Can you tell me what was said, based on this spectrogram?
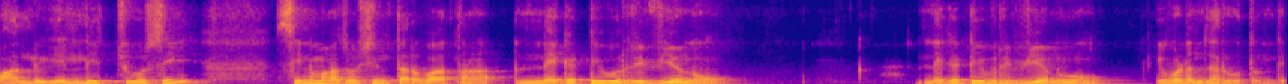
వాళ్ళు వెళ్ళి చూసి సినిమా చూసిన తర్వాత నెగటివ్ రివ్యూను నెగటివ్ రివ్యూను ఇవ్వడం జరుగుతుంది.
